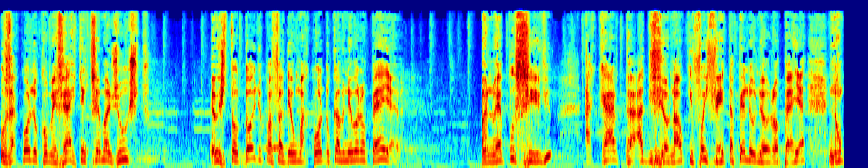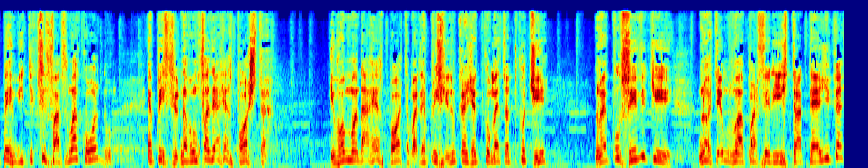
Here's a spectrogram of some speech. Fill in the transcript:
Os acordos comerciais têm que ser mais justos. Eu estou doido para fazer um acordo com a União Europeia. Mas não é possível. A carta adicional que foi feita pela União Europeia não permite que se faça um acordo. É preciso, nós vamos fazer a resposta. E vamos mandar a resposta, mas é preciso que a gente comece a discutir. Não é possível que nós temos uma parceria estratégica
